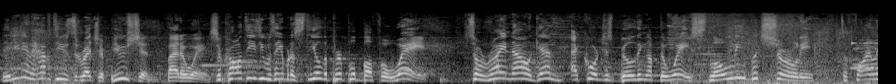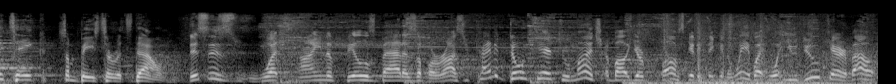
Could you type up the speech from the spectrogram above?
They didn't even have to use the Retribution, by the way. So Karltzy was able to steal the purple buff away. So right now, again, Echo just building up the way, slowly but surely, to finally take some base turrets down. This is what kind of feels bad as a Barats. You kind of don't care too much about your buffs getting taken away, but what you do care about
